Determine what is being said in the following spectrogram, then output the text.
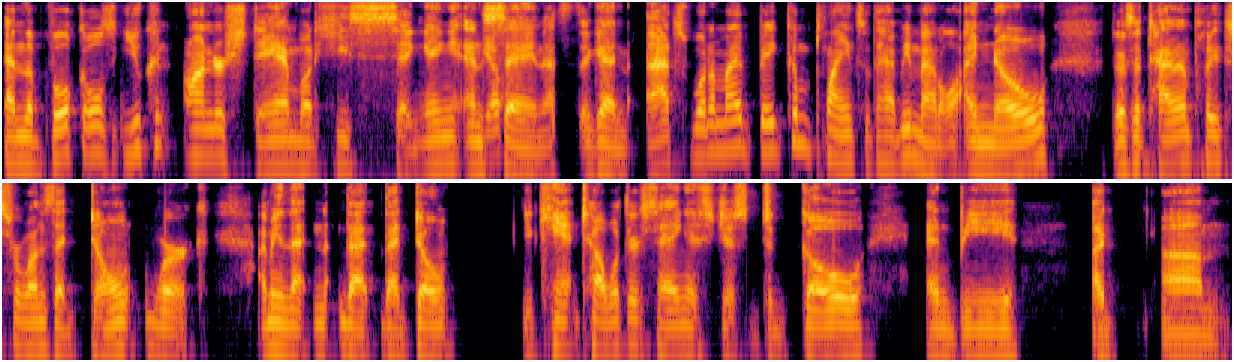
And the vocals, you can understand what he's singing and Yep. saying. That's again, that's one of my big complaints with heavy metal. I know there's a time and place for ones that don't work. I mean that that that don't. You can't tell what they're saying. It's just to go and be a um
